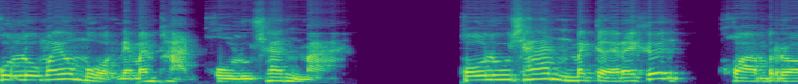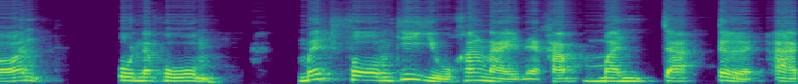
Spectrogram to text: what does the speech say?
คุณรู้ไหมว่าหมวกเนี่ยมันผ่าน pollution มา pollution มันเกิดอะไรขึ้น ความร้อนอุณหภูมิ เม็ดโฟมที่อยู่ข้างในเนี่ยครับ มันจะเกิดอา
